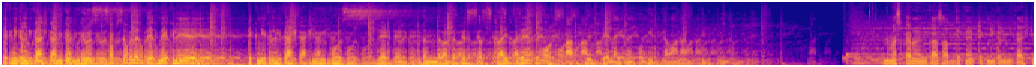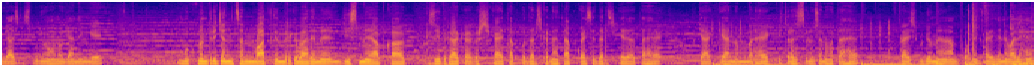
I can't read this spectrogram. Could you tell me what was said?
टेक्निकल विकास टीवी के वीडियो सबसे पहले देखने के लिए टेक्निकल विकास टीवी को रेड कलर का बटन दबा करके सब्सक्राइब करें और साथ में बेल आइकन को भी दबाना ना भूलें। नमस्कार मैं विकास आप देख रहे हैं टेक्निकल विकास टीवी आज की इस वीडियो में हम लोग जानेंगे मुख्यमंत्री जन संवाद केंद्र के बारे में जिसमें आपका किसी प्रकार का अगर शिकायत आपको दर्ज करना है तो आपको कैसे दर्ज किया जाता है। क्या क्या नंबर है किस तरह से सोल्यूशन होता है पूरा इस वीडियो में हम आपको जानकारी देने वाले हैं।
